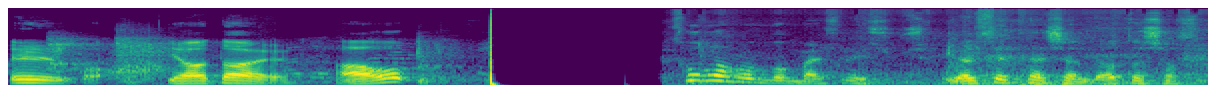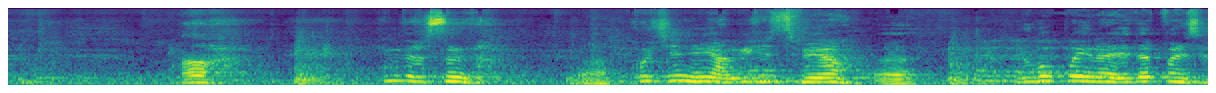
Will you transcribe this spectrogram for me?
일곱 여덟 아홉 소감 한번 말씀해 주십시오. 열 세트 하셨는데 어떠셨습니까? 아 힘들었습니다. 코치님이 안 계셨으면 네. 일곱 번이나 여덟 번에서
